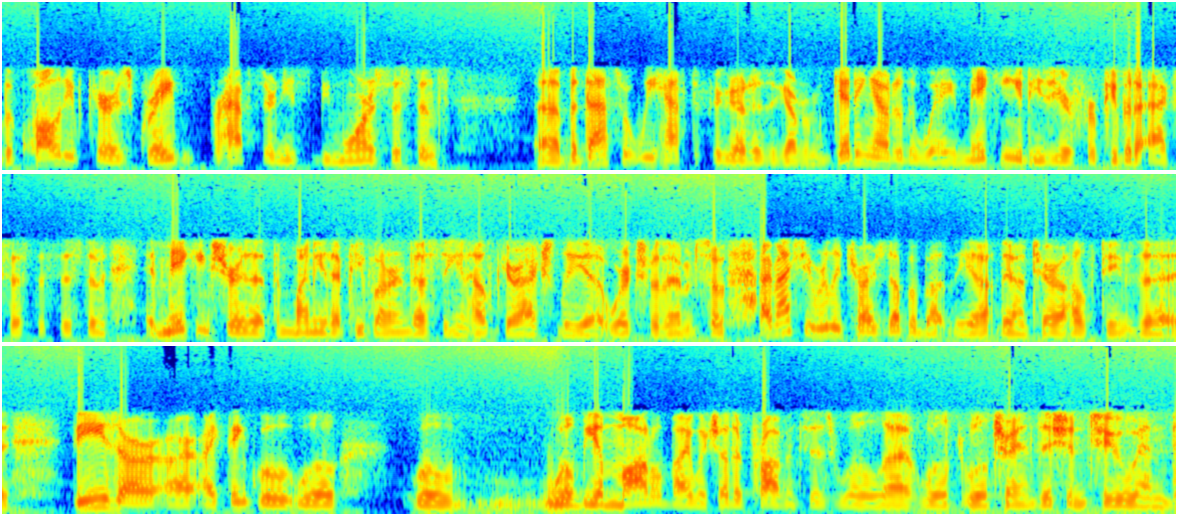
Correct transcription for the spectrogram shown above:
the quality of care is great. Perhaps there needs to be more assistance. Uh, but that's what we have to figure out as a government: getting out of the way, making it easier for people to access the system, and making sure that the money that people are investing in healthcare actually uh, works for them. So I'm actually really charged up about the uh, the Ontario health teams. Uh, these are, are, I think, will will will will be a model by which other provinces will uh, will will transition to and.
